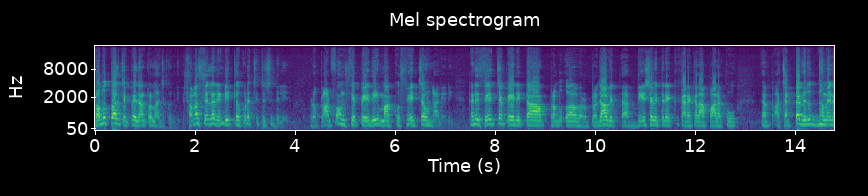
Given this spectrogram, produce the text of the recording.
ప్రభుత్వాలు చెప్పే దాంట్లో లాజిక్ ఉంది. సమస్యల్లో రెండిట్లో కూడా చిత్తశుద్ధి లేదు. ఇప్పుడు ప్లాట్ఫామ్స్ చెప్పేది మాకు స్వేచ్ఛ ఉండాలి అని. కానీ స్వేచ్ఛ పేరిట ప్రభు ప్రజా దేశ వ్యతిరేక కార్యకలాపాలకు చట్ట విరుద్ధమైన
